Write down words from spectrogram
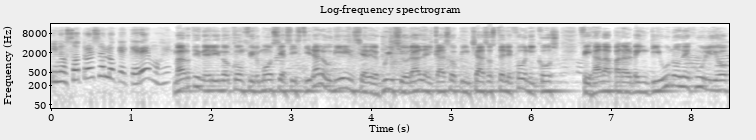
Y nosotros eso es lo que queremos. Eh. Martinelli no confirmó si asistirá a la audiencia del juicio oral del caso pinchazos telefónicos, fijada para el 21 de julio,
